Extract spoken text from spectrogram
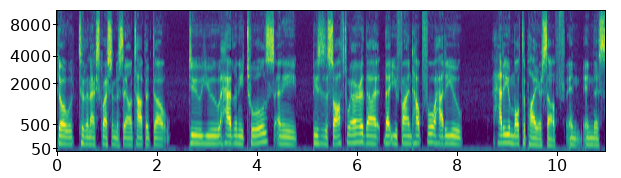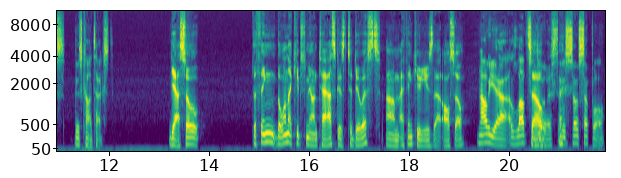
go to the next question to stay on topic, though. Do you have any tools, any pieces of software that that you find helpful? How do you how do you multiply yourself in in this this context? Yeah, so the thing, the one that keeps me on task is Todoist. Um, I think you use that also. Oh yeah, I love Todoist. So, it is so simple.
